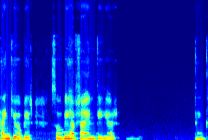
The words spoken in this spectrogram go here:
Thank you, Abir. So we have Sayanti here think.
